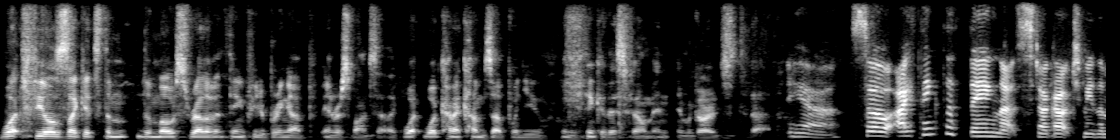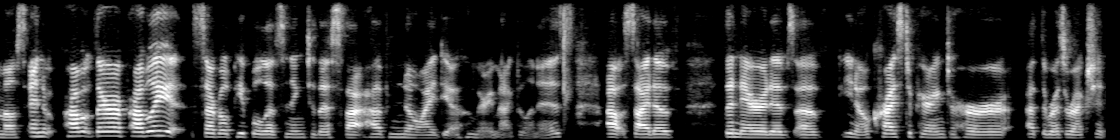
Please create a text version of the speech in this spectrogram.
what feels like it's the the most relevant thing for you to bring up in response to that? Like, what what kind of comes up when you when you think of this film in in regards to that? yeah. So I think the thing that stuck out to me the most, and probably there are probably several people listening to this that have no idea who Mary Magdalene is outside of the narratives of you know Christ appearing to her at the resurrection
